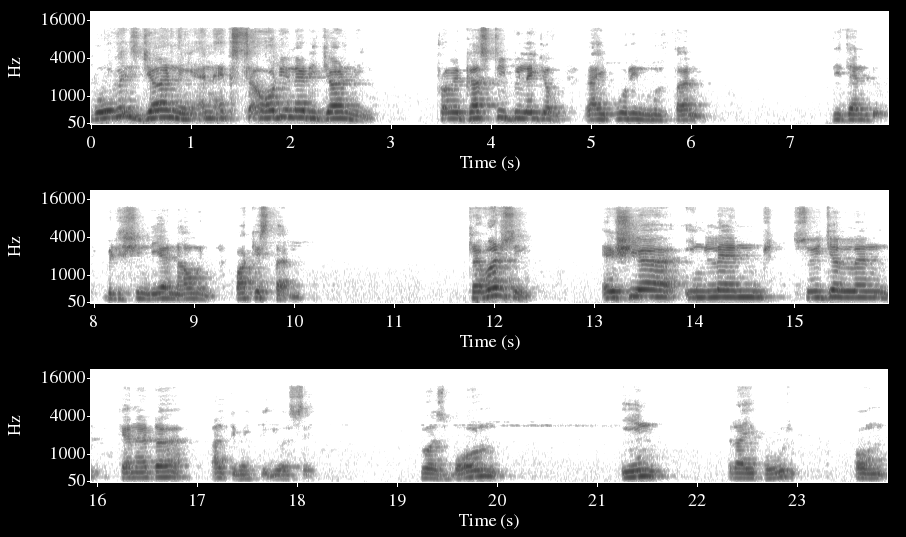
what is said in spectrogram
Govind's journey, an extraordinary journey from a gusty village of Raipur in Multan, the then British India, now in Pakistan, traversing Asia, England, Switzerland, Canada, ultimately USA. He was born in Raipur on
